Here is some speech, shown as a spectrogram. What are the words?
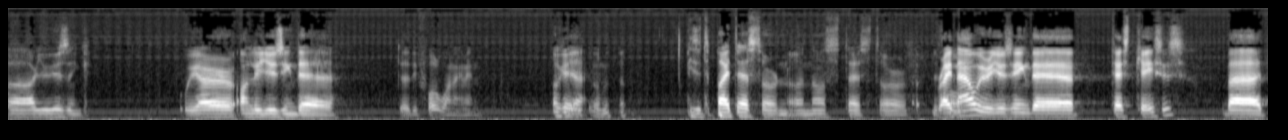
uh, are you using? We are only using the the default one. I mean, Okay. Yeah. Um, is it PyTest or n- uh, nosetest or? right now we're using the test cases, but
